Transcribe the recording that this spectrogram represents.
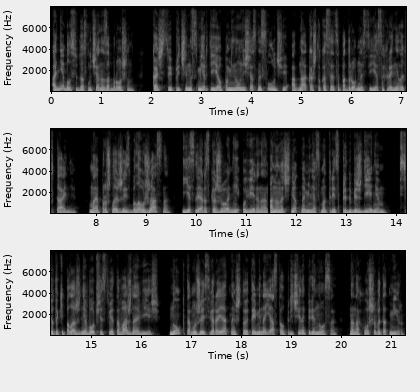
а не был сюда случайно заброшен. В качестве причины смерти я упомянул несчастный случай, однако, что касается подробностей, я сохранил их в тайне. Моя прошлая жизнь была ужасна. Если я расскажу о ней, уверена, она начнет на меня смотреть с предубеждением. Все-таки положение в обществе – это важная вещь. Ну, к тому же есть вероятность, что это именно я стал причиной переноса на Нахуши в этот мир.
